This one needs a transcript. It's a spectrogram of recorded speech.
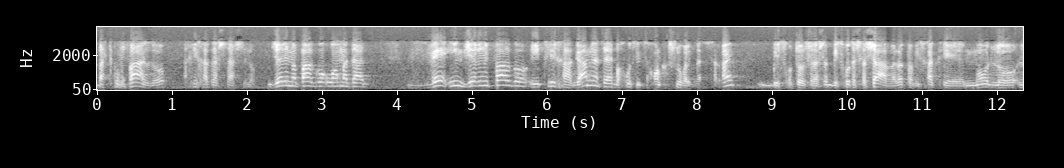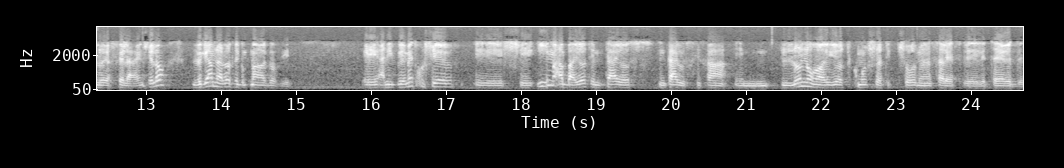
בתקופה הזאת, הכי חדשה שלו. ג'רמי פרגו הוא המדד. ועם ג'רמי פרגו היא הצליחה גם לנצח בחוץ ניצחון חשוב על גלסריי, בזכות השלושה, אבל עוד פעם, משחק אה, מאוד לא, לא יפה לעין שלו, וגם לעלות לגמר הגביע. אה, אני באמת חושב אה, שאם הבעיות עם טיוס, עם טיוס, סליחה, הן לא נוראיות כמו שהתקשורת מנסה לתאר את זה,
